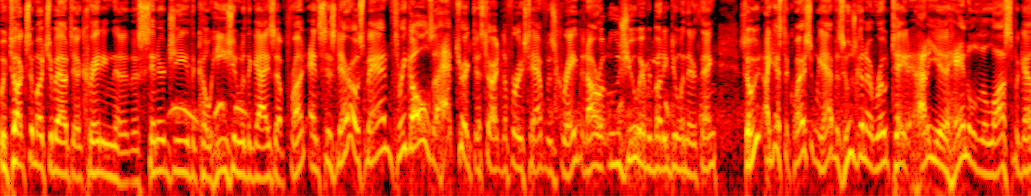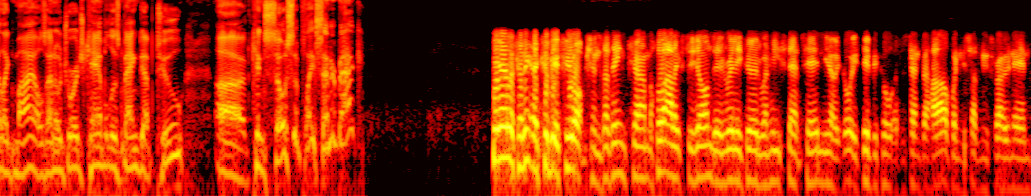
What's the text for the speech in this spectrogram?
We've talked so much about uh, creating the, the synergy, the cohesion with the guys up front. And Cisneros, man, three goals, a hat trick to start in the first half was great. And Araujo, everybody doing their thing. So I guess the question we have is who's going to rotate? How do you handle the loss of a guy like Miles? I know George Campbell is banged up too. Uh, can Sosa play center back? Yeah, look, I think there could be a few options. I think um, I thought Alex De John did really good when he steps in. You know, it's always difficult as a centre half when you're suddenly thrown in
